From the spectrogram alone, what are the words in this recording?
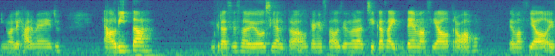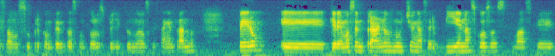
y no alejarme de ello. Ahorita gracias a Dios y al trabajo que han estado haciendo las chicas, hay demasiado trabajo, demasiado, y estamos súper contentas con todos los proyectos nuevos que están entrando, pero eh, queremos centrarnos mucho en hacer bien las cosas más que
